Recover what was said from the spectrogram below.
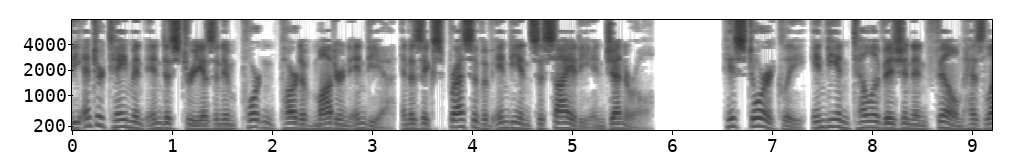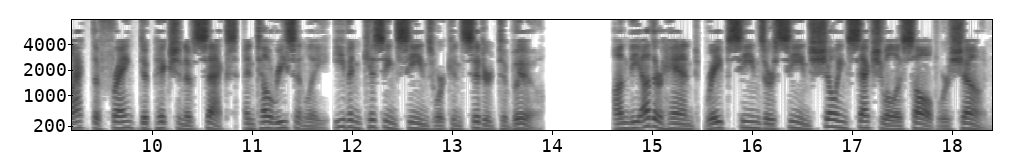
the entertainment industry is an important part of modern India, and is expressive of Indian society in general. Historically, Indian television and film has lacked the frank depiction of sex, until recently, even kissing scenes were considered taboo. On the other hand, rape scenes or scenes showing sexual assault were shown.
